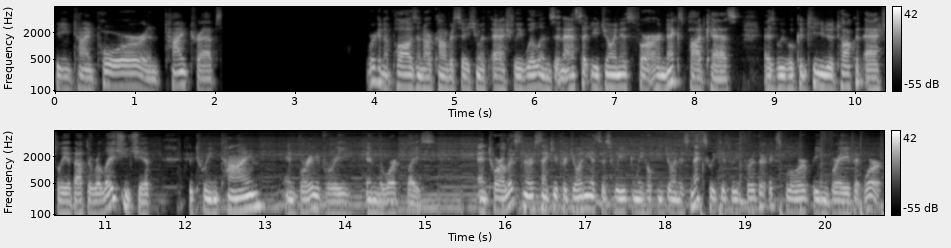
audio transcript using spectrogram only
being time poor and time traps. We're going to pause in our conversation with Ashley Whillans and ask that you join us for our next podcast as we will continue to talk with Ashley about the relationship between time and bravery in the workplace. And to our listeners, thank you for joining us this week, and we hope you join us next week as we further explore being brave at work.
